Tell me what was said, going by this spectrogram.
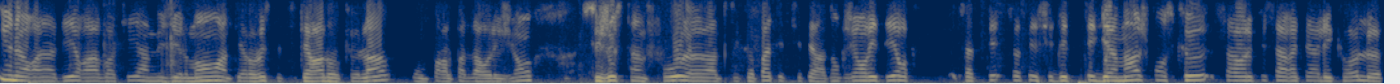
une heure à dire ah voici un musulman, un terroriste, etc. Donc euh, là, on ne parle pas de la religion, c'est juste un fou, euh, un psychopathe, etc. Donc j'ai envie de dire, ça, ça c'est des petits gamins. Je pense que ça aurait pu s'arrêter à l'école.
